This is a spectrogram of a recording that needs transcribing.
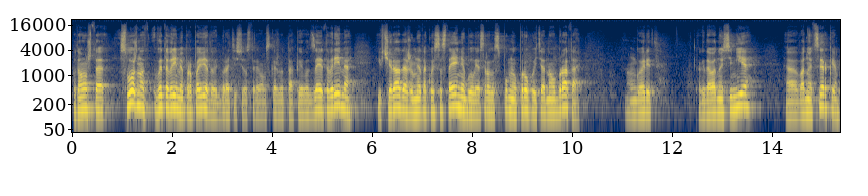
потому что Сложно в это время проповедовать, братья и сестры, я вам скажу так. И вот за это время, и вчера даже у меня такое состояние было, я сразу вспомнил проповедь одного брата. Он говорит, когда в одной семье, э, в одной церкви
